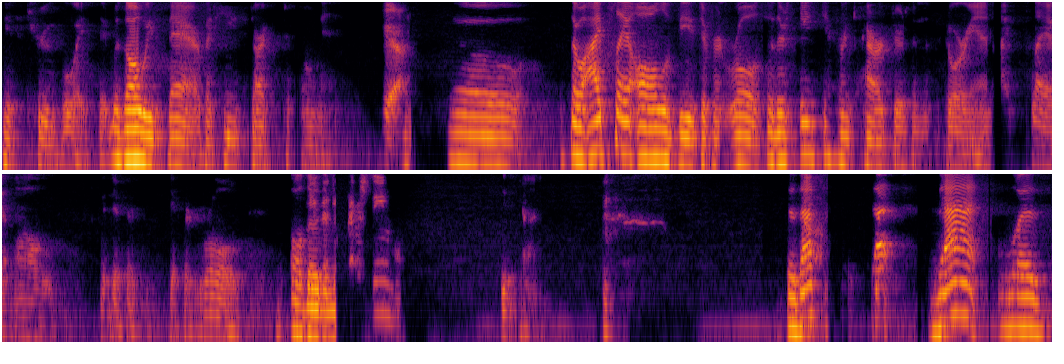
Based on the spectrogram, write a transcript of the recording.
his true voice. It was always there, but he starts to own it. Yeah. So so I play all of these different roles. So there's eight different characters in the story, and I play all the different different roles. Although the next scene is done. so that's that. That was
